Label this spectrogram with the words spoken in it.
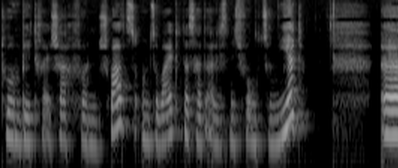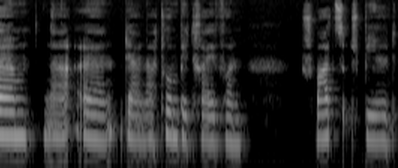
Turm B3 Schach von Schwarz und so weiter. Das hat alles nicht funktioniert ähm, na, äh, der nach Turm B3 von Schwarz spielt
